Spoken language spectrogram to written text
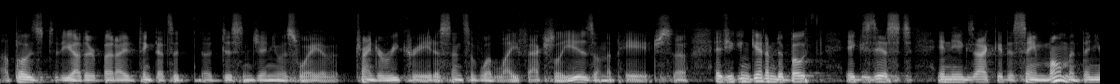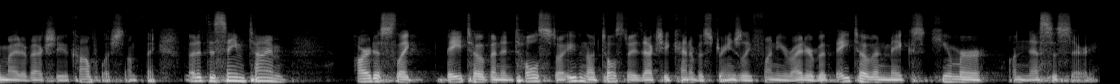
opposed to the other, but I think that's a, a disingenuous way of trying to recreate a sense of what life actually is on the page. So if you can get them to both exist in the exactly the same moment, then you might have actually accomplished something. But at the same time, artists like Beethoven and Tolstoy, even though Tolstoy is actually kind of a strangely funny writer, but Beethoven makes humor unnecessary.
